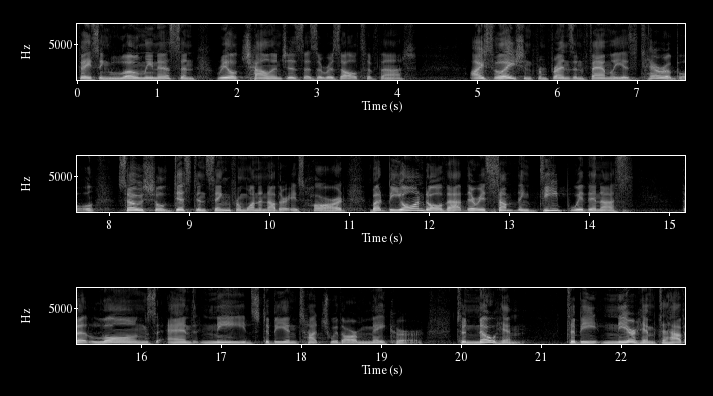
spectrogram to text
facing loneliness and real challenges as a result of that. Isolation from friends and family is terrible. Social distancing from one another is hard. But beyond all that, there is something deep within us that longs and needs to be in touch with our Maker, to know Him, to be near Him, to have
